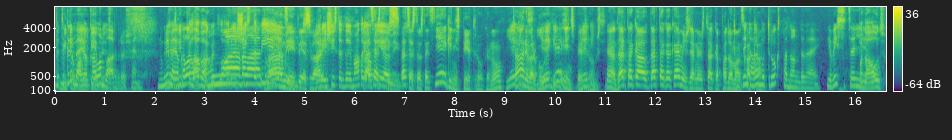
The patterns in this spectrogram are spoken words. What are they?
bet tu gribēji jau kā labāk droši vien. Nu, gribēji jau kā labāk, labāk bet arī šis te pieejamības. Arī šis te materiāls pieejamības. Vecais tos teica, jēgiņas pietrūka. Nu, jēgiņas, tā arī var būt. Jēgiņas pietrūkst. Jā, dar tā kā, dar tā kā kaimiņš dar, nevis tā kā padomā. Zini, kā varbūt trūkst padomdevēji, jo visi ceļi. Pa daudz.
